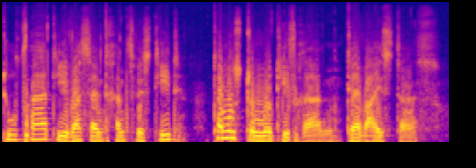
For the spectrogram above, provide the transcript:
Du Vati, was ein Transvestit? Da musst du Mutti fragen, der weiß das.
